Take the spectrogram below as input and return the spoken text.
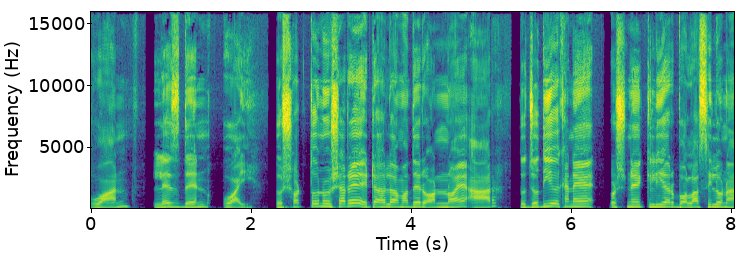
one less than Y তো শর্ত অনুসারে এটা হলো আমাদের অন্যয় আর তো যদিও এখানে প্রশ্নে ক্লিয়ার বলা ছিল না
